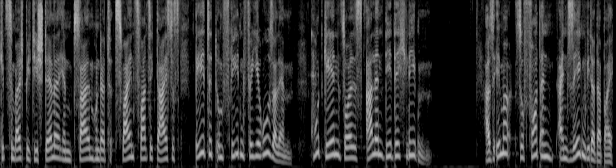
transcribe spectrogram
Gibt zum Beispiel die Stelle in Psalm 122, da heißt es, betet um Frieden für Jerusalem. Gut gehen soll es allen, die dich lieben. Also immer sofort ein, ein Segen wieder dabei.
